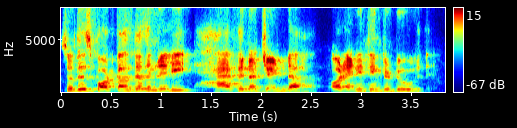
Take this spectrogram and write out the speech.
So this podcast doesn't really have an agenda or anything to do with it.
